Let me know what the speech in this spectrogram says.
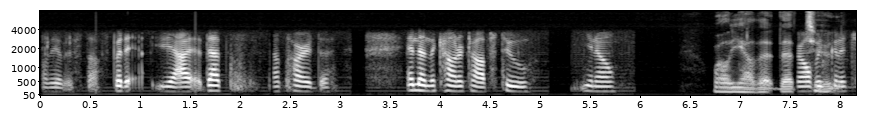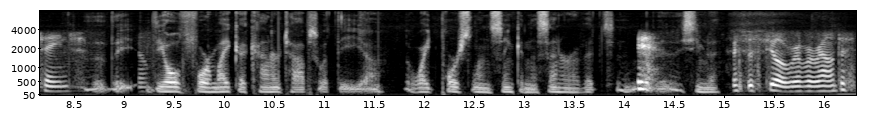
all the other stuff. But uh, yeah, that's that's hard to. And then the countertops too. You know, Well, yeah, that that they're always going to change. the the, know. the old Formica countertops with the uh, the white porcelain sink in the center of it. uh, they seem to. There's the steel rim around it.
